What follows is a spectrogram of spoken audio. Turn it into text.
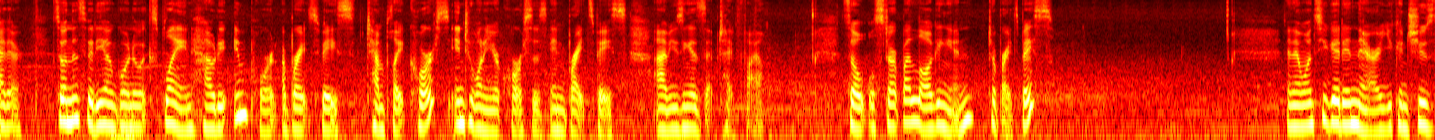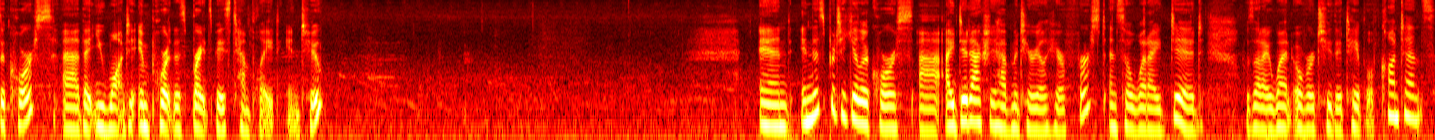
Hi there. So in this video I'm going to explain how to import a Brightspace template course into one of your courses in Brightspace um, using a zip type file. So we'll start by logging in to Brightspace. And then once you get in there, you can choose the course uh, that you want to import this Brightspace template into. And in this particular course, uh, I did actually have material here first. And so what I did was that I went over to the table of contents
